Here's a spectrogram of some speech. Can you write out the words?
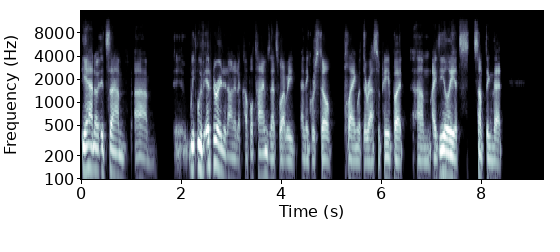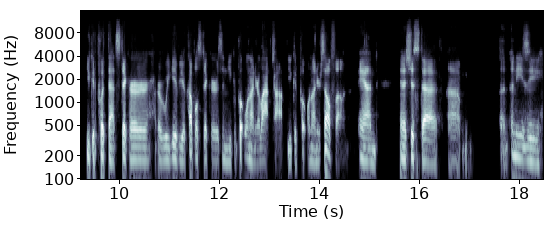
Yeah, no, it's um, um we, we've iterated on it a couple times. That's why we I think we're still playing with the recipe. But um, ideally, it's something that you could put that sticker, or we give you a couple stickers, and you could put one on your laptop. You could put one on your cell phone, and and it's just uh, um, an easy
